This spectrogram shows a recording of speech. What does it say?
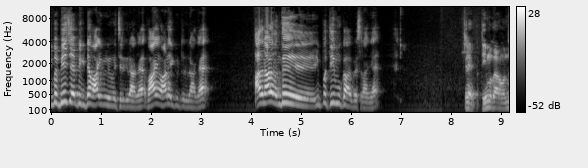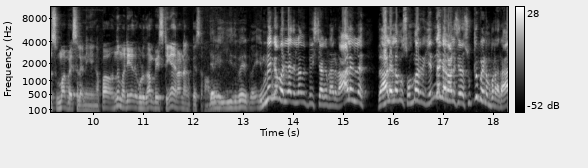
இப்போ பிஜேபி கிட்ட வாய் வச்சிருக்கிறாங்க வாயை வாடகைக்கு விட்டுருக்குறாங்க. அதனால வந்து இப்போ திமுக பேசுகிறாங்க இல்ல இப்ப திமுக வந்து சும்மா பேசல. நீங்க எங்க அப்பா வந்து மரியாதை கொடுக்காம பேசிட்டீங்க அதனால நாங்க பேசுறோம். ஏங்க இதுவே இப்போ என்னங்க மரியாதை இல்லாமல் பேசிட்டாங்க? வேற வேலை இல்லை வேலை இல்லாமல் சும்மா இருக்கு. என்னங்க வேலை செய்யற? சுற்றுப்பயணம் போறாரா?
